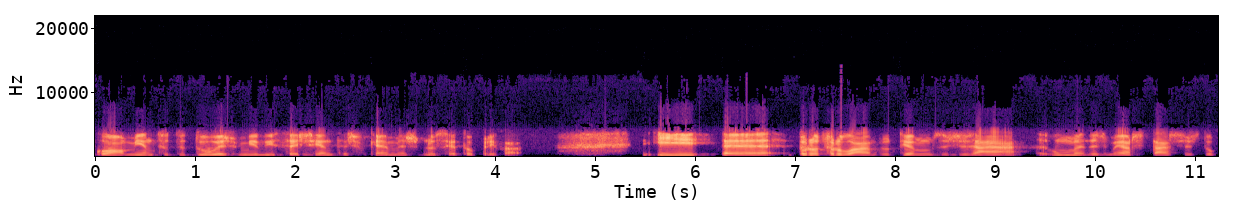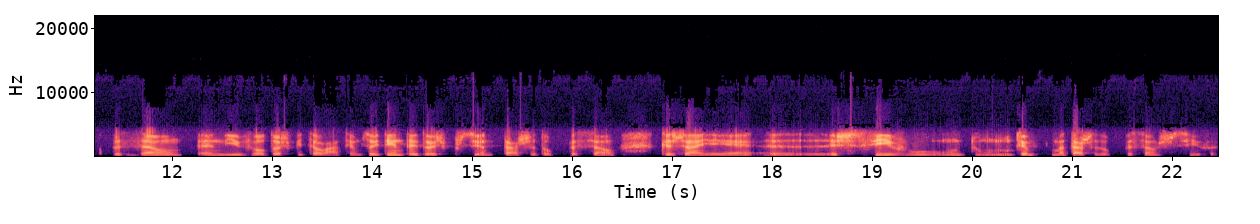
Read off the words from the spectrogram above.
com aumento de 2.600 camas no setor privado. E, uh, por outro lado, temos já uma das maiores taxas de ocupação a nível do hospitalar. Temos 82% de taxa de ocupação, que já é uh, excessivo, um, um, tempo, uma taxa de ocupação excessiva.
